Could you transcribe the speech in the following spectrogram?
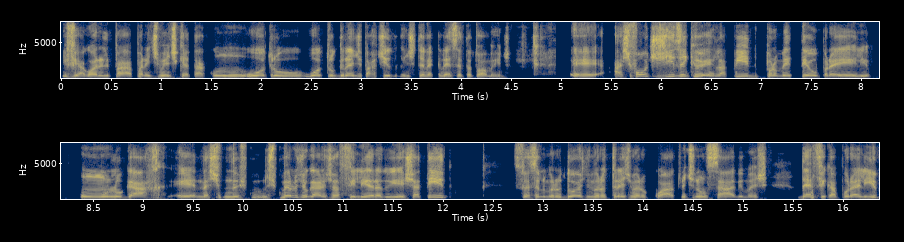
enfim, agora ele aparentemente quer estar com o outro, outro grande partido que a gente tem na Knesset atualmente. É, as fontes dizem que o Yair Lapid prometeu para ele um lugar é, nas, nos, nos, primeiros lugares da fileira do Yeshatid. Se vai ser número 2, número 3, número 4, a gente não sabe, mas deve ficar por ali.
